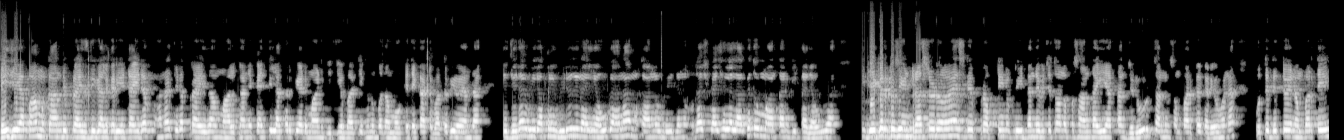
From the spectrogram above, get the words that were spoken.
ਤੇ ਜੇ ਆਪਾਂ ਮਕਾਨ ਦੇ ਪ੍ਰਾਈਸ ਦੀ ਗੱਲ ਕਰੀਏ ਤਾਂ ਇਹਦਾ, ਹਨਾ, ਜਿਹੜਾ ਪ੍ਰਾਈਸ ਆ, ਮਾਲਕਾਂ ਨੇ 35 ਲੱਖ ਰੁਪਏ ਡਿਮਾਂਡ ਕੀਤੀ ਹੈ ਬਾਕੀ ਤੁਹਾਨੂੰ ਪਤਾ ਮੌਕੇ ਤੇ ਘੱਟ ਵੱਧ ਵੀ ਹੋ ਜਾਂਦਾ। ਤੇ ਜਿਹੜਾ ਵੀਰ ਆਪਣੀ ਵੀਡੀਓ ਦੇ ਰਾਹੀਂ ਆਊਗਾ, ਹਨਾ, ਮਕਾਨ ਨੂੰ ਖਰੀਦਣ ਉਹਦਾ ਸਪੈਸ਼ਲ ਅਲੱਗ ਤੋਂ ਮਾਨਤਾਨ ਕੀਤਾ ਜਾਊਗਾ। ਜੇਕਰ ਤੁਸੀਂ ਇੰਟਰਸਟਿਡ ਹੋ ਨਾ ਇਸ ਦੇ ਪ੍ਰਾਪਰਟੀ ਨੂੰ ਖਰੀਦਣ ਦੇ ਵਿੱਚ ਤੁਹਾਨੂੰ ਪਸੰਦ ਆਈ ਆ, ਤਾਂ ਜਰੂਰ ਸਾਨੂੰ ਸੰਪਰਕ ਕਰਿਓ, ਹਨਾ? ਉੱਤੇ ਦਿੱਤੇ ਹੋਏ ਨੰਬਰ ਤੇ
